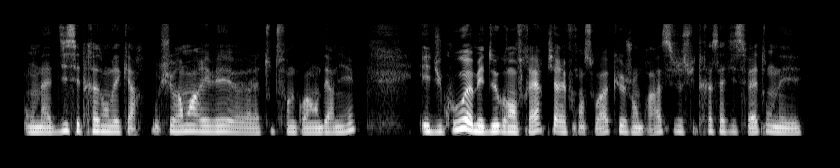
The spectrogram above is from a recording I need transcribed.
On a 10 et 13 ans d'écart. Donc, je suis vraiment arrivée euh, à la toute fin, quoi, en dernier. Et du coup, mes deux grands frères, Pierre et François, que j'embrasse, je suis très satisfaite. On est,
